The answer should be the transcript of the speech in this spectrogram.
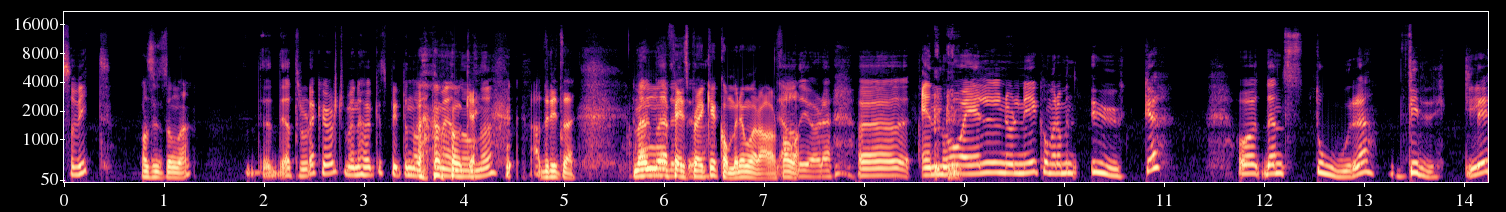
Så vidt. Hva syns du om det? Det, jeg tror det er kult, men jeg har ikke spilt det nok til å mene Ok. om det. Ja, Drit det. Men det eh. Facebreaker kommer i morgen, i hvert fall. Ja, det gjør det. Uh, NHL 09 kommer om en uke. Og den store, virkelig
